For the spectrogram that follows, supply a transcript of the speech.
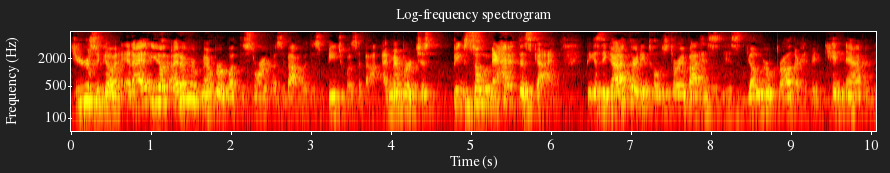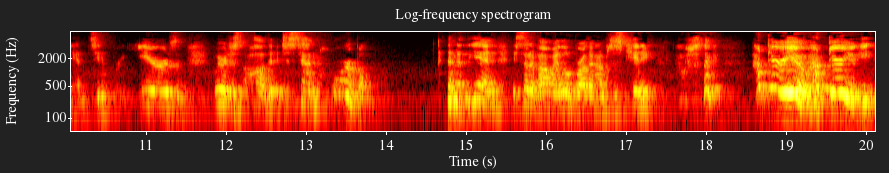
Years ago, and I, you know, I don't remember what the story was about, what the speech was about. I remember just being so mad at this guy because he got up there and he told a story about his, his younger brother had been kidnapped and they hadn't seen him for years. And we were just, oh, it just sounded horrible. And at the end, he said about my little brother, I was just kidding. I was like, how dare you? How dare you? He,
